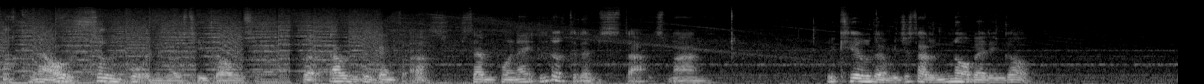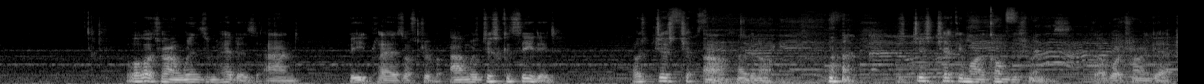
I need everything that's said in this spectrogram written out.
fucking hell, I was so important in those two goals. But that was a good game for us. 7.8. Look at them stats, man. We killed them. We just had a knobhead in goal. Well, I've got to try and win some headers and beat players off dribble. And we've just conceded. I was just check. Oh, maybe not. I was just checking my accomplishments that I've got to try and get.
